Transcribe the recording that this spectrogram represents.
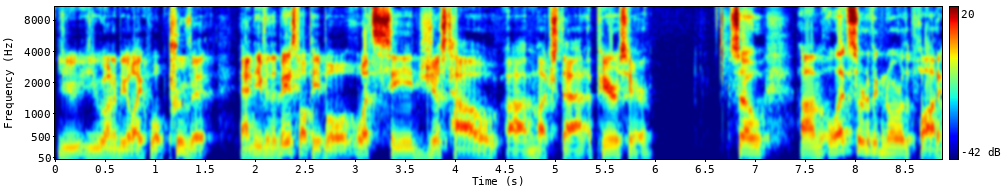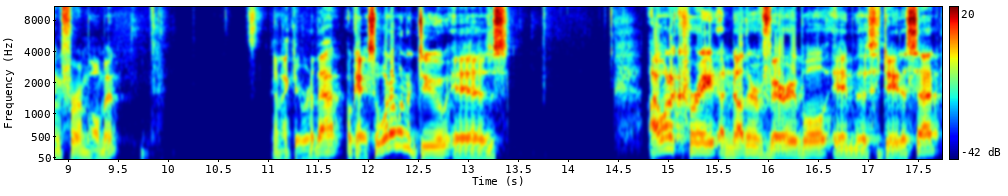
you you want to be like, well, prove it. And even the baseball people, let's see just how uh, much that appears here. So um, let's sort of ignore the plotting for a moment. Gonna get rid of that. Okay, so what I want to do is I want to create another variable in this data set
